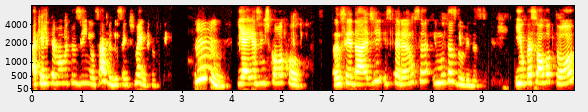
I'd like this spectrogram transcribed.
aquele termômetrozinho, sabe, do sentimento. Hum. E aí a gente colocou ansiedade, esperança e muitas dúvidas. E o pessoal votou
